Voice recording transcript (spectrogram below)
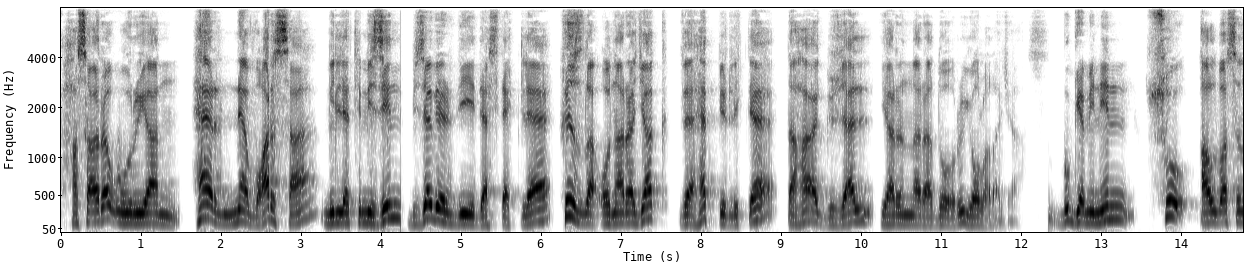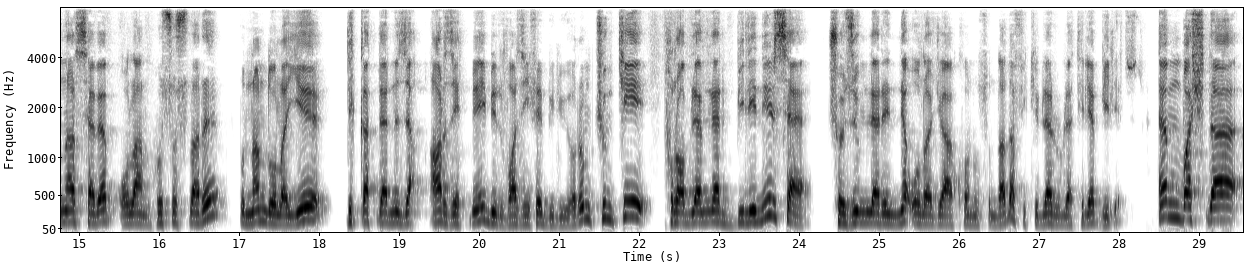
hasara uğrayan her ne varsa milletimizin bize verdiği destekle hızla onaracak ve hep birlikte daha güzel yarınlara doğru yol alacağız. Bu geminin su almasına sebep olan hususları bundan dolayı dikkatlerinize arz etmeyi bir vazife biliyorum. Çünkü problemler bilinirse çözümlerin ne olacağı konusunda da fikirler üretilebilir. En başta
